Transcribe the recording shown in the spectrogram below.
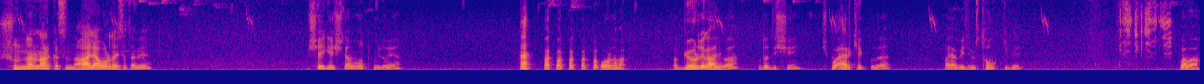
şunların arkasında hala oradaysa tabi. Bir şey geçti ama ot muydu o ya? Heh bak bak bak bak bak orada bak. Bak gördü galiba. Bu da dişi. İşte bu erkek bu da. Bayağı bildiğimiz tavuk gibi. Baba.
